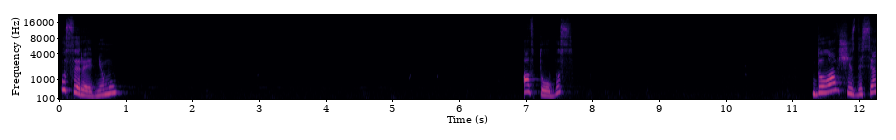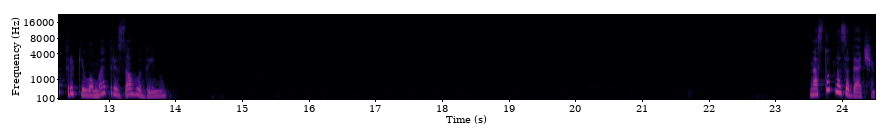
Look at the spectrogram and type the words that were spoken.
У середньому автобус долав 63 км за годину. Наступна задача.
